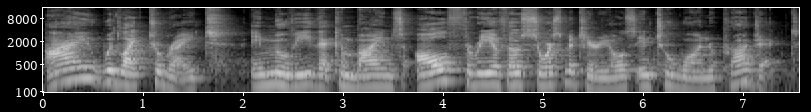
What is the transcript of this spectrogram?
I would like to write a movie that combines all three of those source materials into one project,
